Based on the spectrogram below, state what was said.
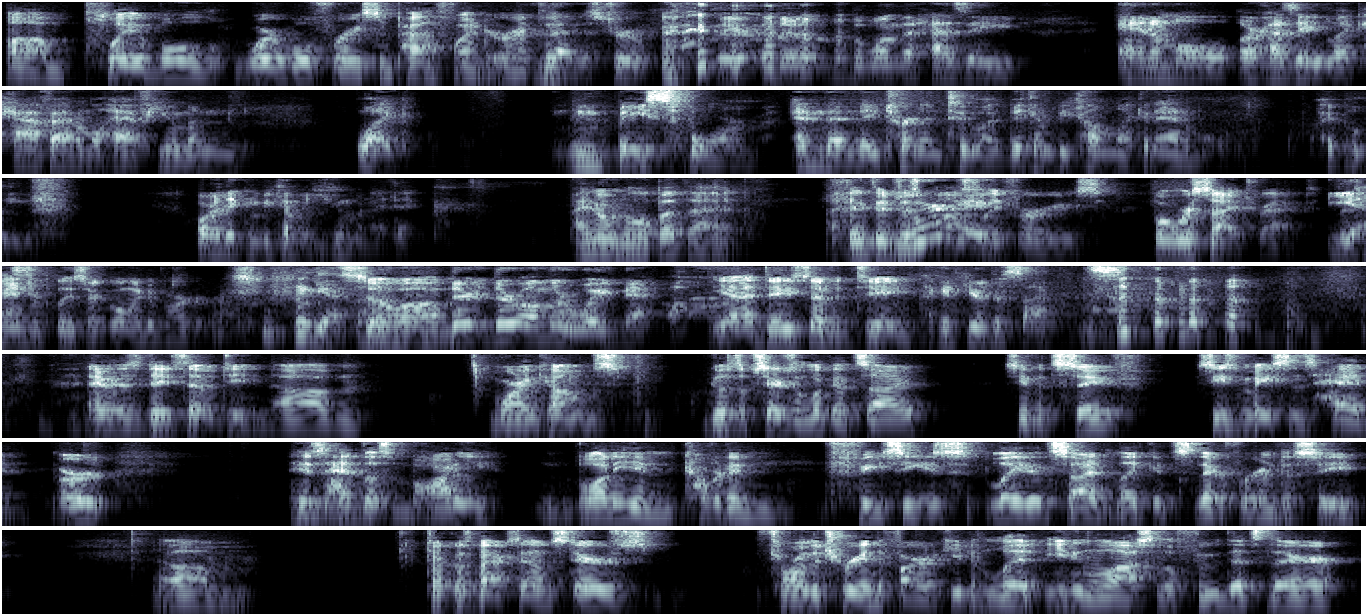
um, playable werewolf race in Pathfinder, aren't they? That is true. They're, they're the one that has a animal or has a like half animal, half human, like base form, and then they turn into like they can become like an animal, I believe, or they can become a human. I think. I don't know about that. I think they're just We're mostly getting- furries. But we're sidetracked. The Yes. Tangent Police are going to murder us. yeah. So, um, they're they're on their way now. Yeah, day 17. I can hear the sirens. Anyways, day 17. Um, morning comes, goes upstairs to look outside, see if it's safe. Sees Mason's head, or his headless body, bloody and covered in feces, laid outside like it's there for him to see. Um, Tuck goes back downstairs, throwing the tree in the fire to keep it lit, eating the last of the food that's there.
